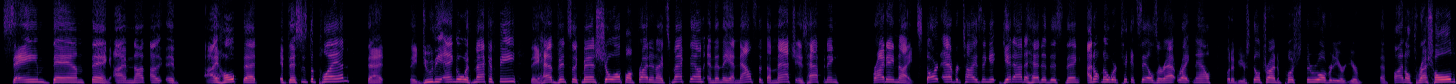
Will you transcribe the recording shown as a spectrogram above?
same damn thing. I'm not, I, if, I hope that if this is the plan, that they do the angle with McAfee. They have Vince McMahon show up on Friday Night SmackDown, and then they announce that the match is happening Friday night. Start advertising it. Get out ahead of this thing. I don't know where ticket sales are at right now, but if you're still trying to push through over your your that final threshold,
